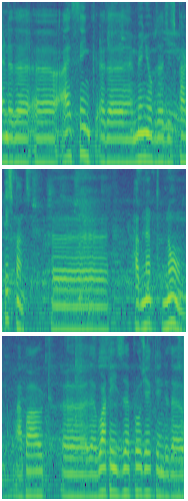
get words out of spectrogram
and the, I think the many of the, these participants have not known about uh, the, what is the project and the,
